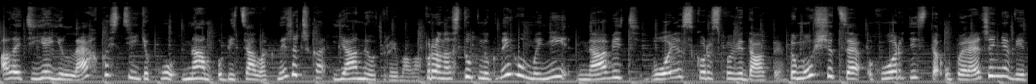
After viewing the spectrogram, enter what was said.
але тієї легкості, яку нам обіцяла книжечка, я не отримала. Про наступну книгу мені навіть боязко розповідати, тому що це гордість та упередження від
